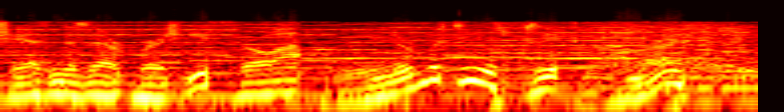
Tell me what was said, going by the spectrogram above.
This isn't as there first you throw up. You know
